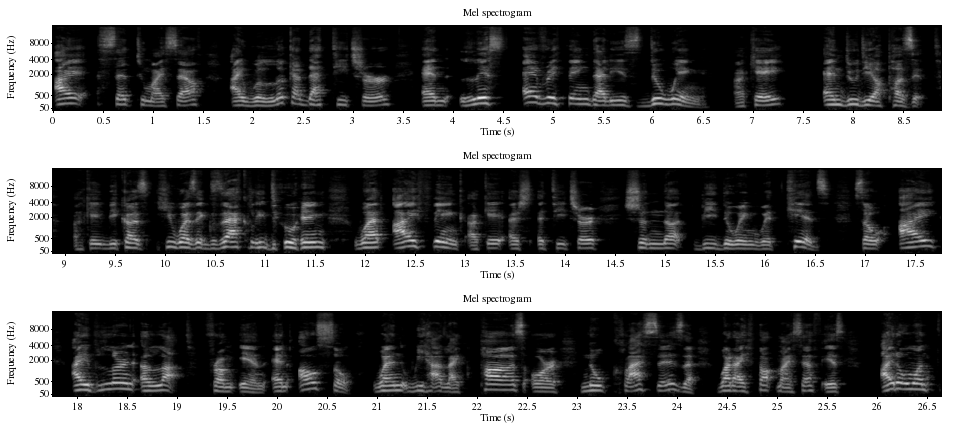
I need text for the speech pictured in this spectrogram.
i said to myself i will look at that teacher and list everything that he's doing okay and do the opposite okay because he was exactly doing what i think okay a, a, teacher should not be doing with kids. So i i've learned a lot from in. And also when we had like pause or no classes what i thought myself is I don't want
